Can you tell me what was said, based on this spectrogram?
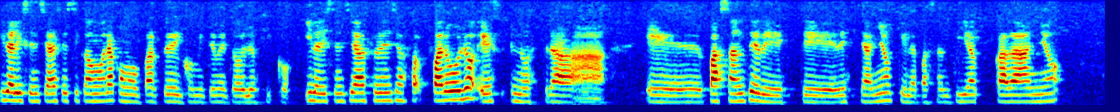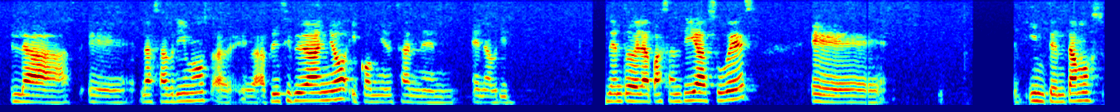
y la licenciada Jessica Mora como parte del Comité Metodológico. Y la licenciada Florencia Farolo es nuestra eh, pasante de este, de este año, que la pasantía cada año las, eh, las abrimos a, eh, principio de año y comienzan en, abril. Dentro de la pasantía, a su vez, eh, intentamos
